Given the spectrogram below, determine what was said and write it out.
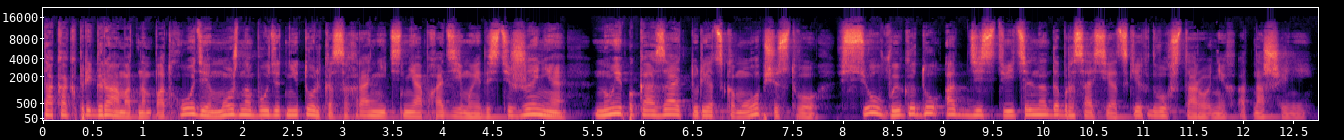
так как при грамотном подходе можно будет не только сохранить необходимые достижения, но и показать турецкому обществу всю выгоду от действительно добрососедских двухсторонних отношений.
